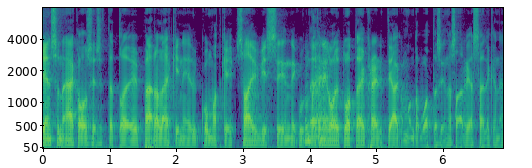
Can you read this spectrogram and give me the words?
Jensen Ackles ja sitten toi Padalecki, niin kummatkin sai vissiin, niinku, okay. että niillä oli tuottajakreditti aika monta vuotta siinä sarjassa, eli ne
